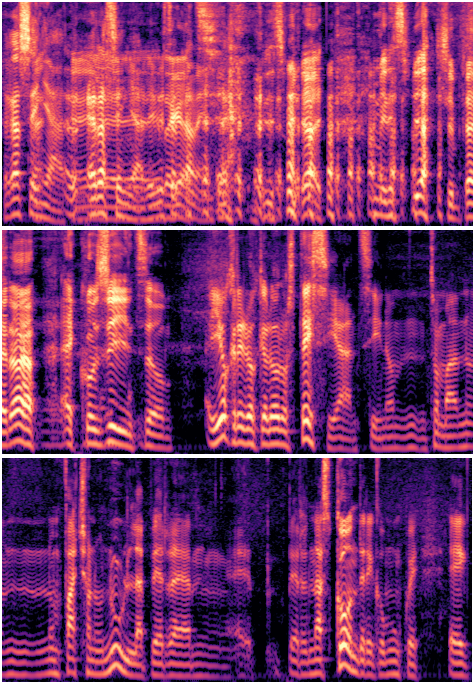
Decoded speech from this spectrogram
rassegnate. Eh, rassegnate, ragazzi, esattamente. mi, dispiace, mi dispiace, però è così, insomma. E io credo che loro stessi, anzi, non, insomma, non, non facciano nulla per, ehm, eh, per nascondere comunque eh,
